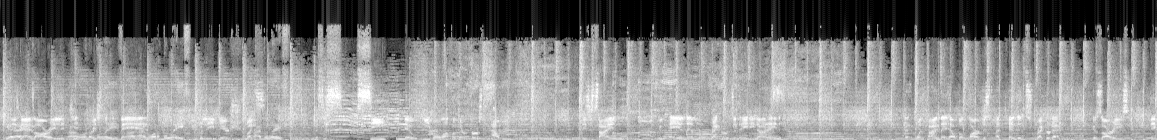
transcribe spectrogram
Okay. These guys are a legit I want to Christian believe. band. I, I want to believe. you believe there, schmutz. I believe. This is See No Evil off of their first album. He's signed to A&M Records in 89. At one time, they held the largest attendance record at Gazzari's, the big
